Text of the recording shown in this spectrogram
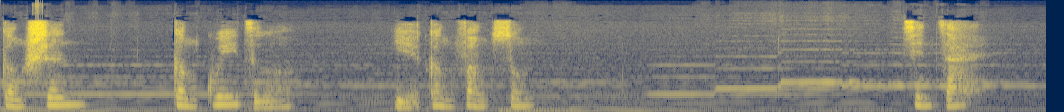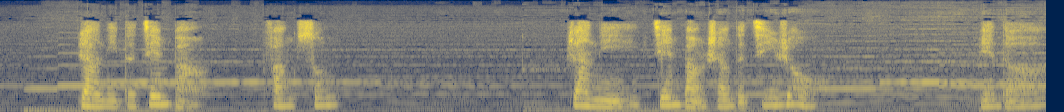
更深、更规则，也更放松。现在，让你的肩膀放松，让你肩膀上的肌肉变得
